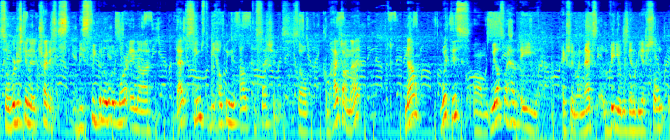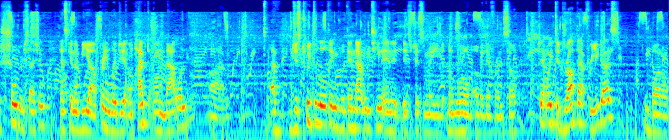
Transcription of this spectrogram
so we're just gonna try to be sleeping a little bit more, and uh, that seems to be helping out the sessions. So I'm hyped on that. Now, with this, um, we also have a. Actually, my next video is going to be a, a, shoulder session. That's going to be uh, pretty legit. I'm hyped on that one. Uh, I've just tweaked a little things within that routine, and it, it's just made the world of a difference. So, can't wait to drop that for you guys. But um,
